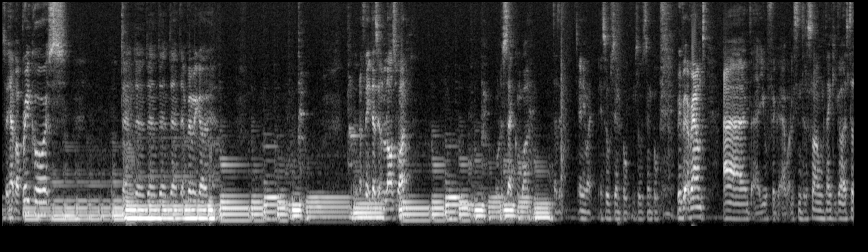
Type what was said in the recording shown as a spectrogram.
So we have our pre-chorus. Dun, dun, dun, dun, dun, dun. Then we go. I think it does it on the last one. Or the second one. Does it? Anyway, it's all simple. It's all simple. Move it around and uh, you'll figure it out. Listen to the song. Thank you guys.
